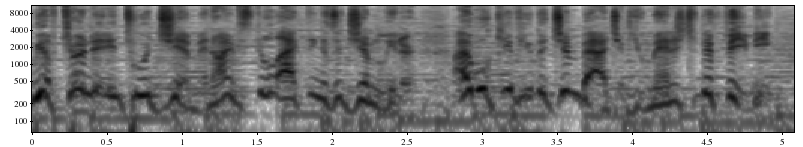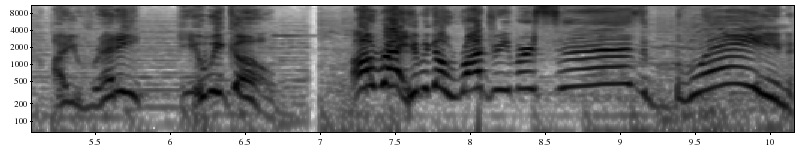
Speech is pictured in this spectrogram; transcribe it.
We have turned it into a gym, and I am still acting as a gym leader. I will give you the gym badge if you manage to defeat me. Are you ready? Here we go! All right, here we go. Rodri versus Blaine.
